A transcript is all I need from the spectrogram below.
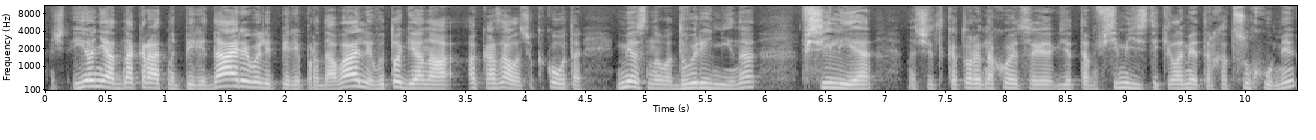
Значит, ее неоднократно передаривали, перепродавали. В итоге она оказалась у какого-то местного дворянина в селе, значит, который находится где-то там в 70 километрах от Сухуми.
